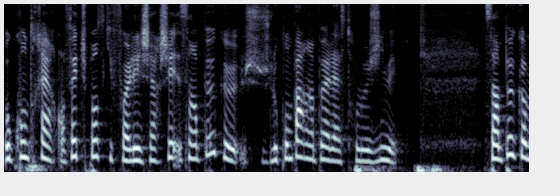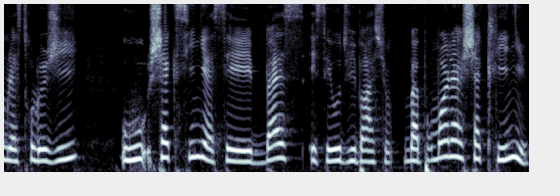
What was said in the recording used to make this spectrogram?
Au contraire, en fait, je pense qu'il faut aller chercher. C'est un peu que je le compare un peu à l'astrologie, mais c'est un peu comme l'astrologie où chaque signe a ses basses et ses hautes vibrations. Bah pour moi là, chaque ligne,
